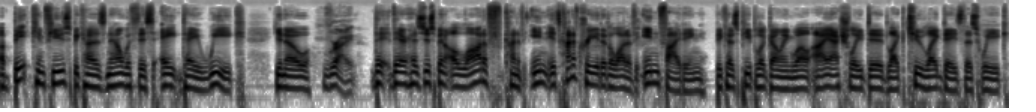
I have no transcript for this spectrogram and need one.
a bit confused because now with this eight day week, you know, Right. th- there has just been a lot of kind of in it's kind of created a lot of infighting because people are going well i actually did like two leg days this week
